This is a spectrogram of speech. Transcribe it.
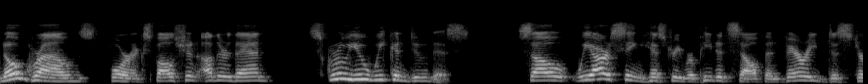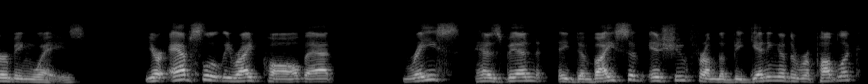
No grounds for expulsion other than screw you, we can do this. So we are seeing history repeat itself in very disturbing ways. You're absolutely right, Paul, that race has been a divisive issue from the beginning of the Republic.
